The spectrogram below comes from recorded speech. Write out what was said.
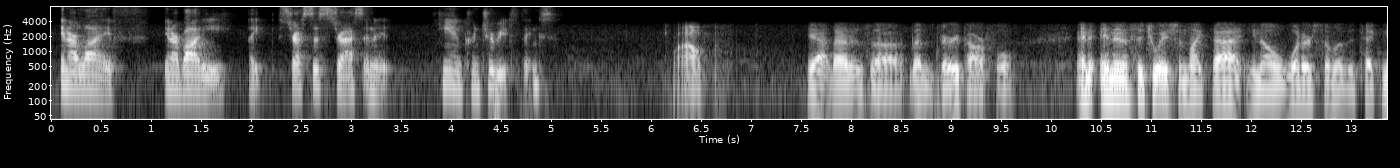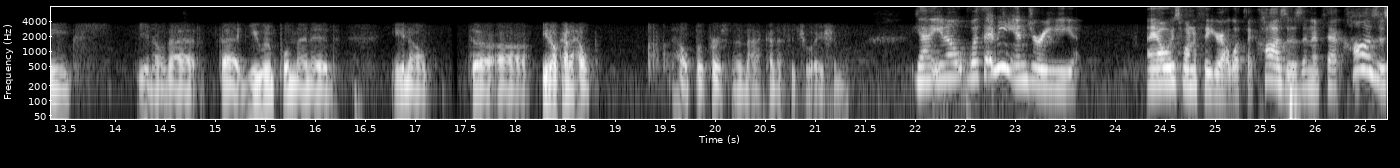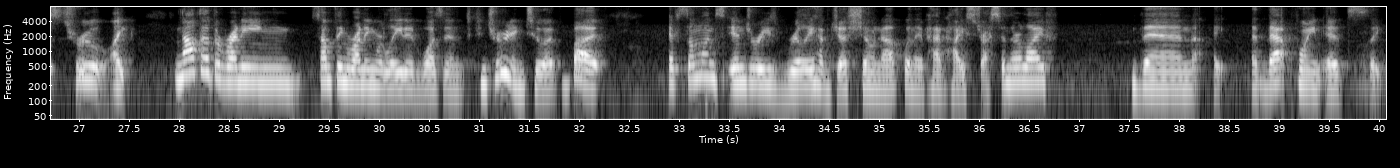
in our life, in our body, like stress is stress and it can contribute to things. Wow. Yeah, that is uh that is very powerful. And and in a situation like that, you know, what are some of the techniques, you know, that that you implemented, you know, to uh you know, kind of help help a person in that kind of situation? Yeah, you know, with any injury, I always want to figure out what the cause is. And if that cause is true, like not that the running, something running related wasn't contributing to it, but if someone's injuries really have just shown up when they've had high stress in their life, then I, at that point, it's like,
